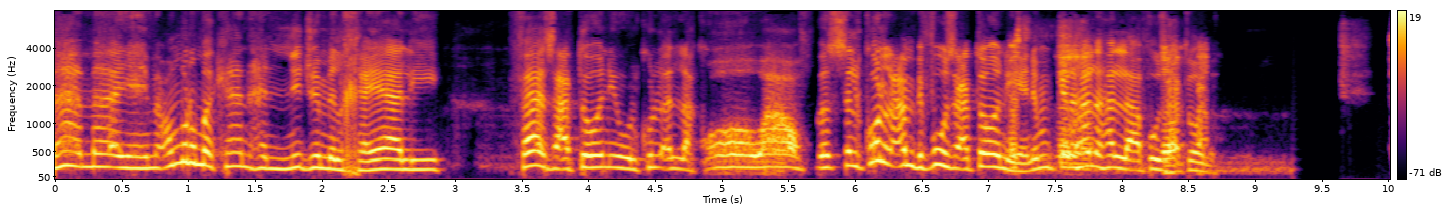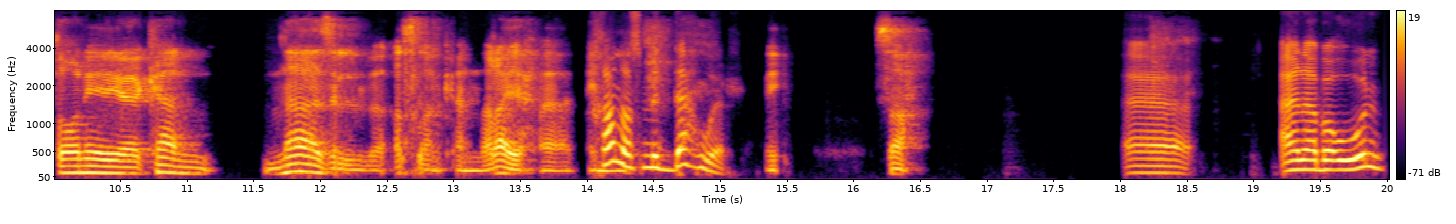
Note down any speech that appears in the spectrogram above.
ما ما يعني عمره ما كان هالنجم الخيالي فاز على توني والكل قال لك oh wow. بس الكل عم بيفوز على توني يعني ممكن أنا هلأ أفوز على توني. توني كان نازل أصلا كان رايح يعني خلص متدهور. صح. آه أنا بقول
